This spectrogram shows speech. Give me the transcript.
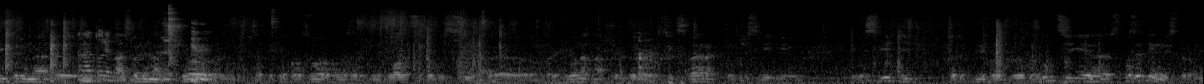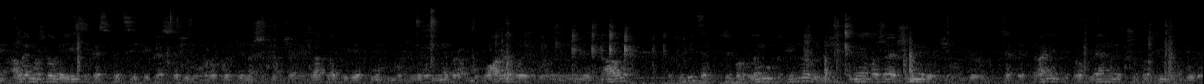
Вікторівна е. Анатоліївна, що все-таки прозоро вони зарекомендували себе в усіх е, регіонах нашої країни, у всіх сферах, в тому числі і, в освіті, продукції з позитивної сторони, але можливо є якась специфіка, скажімо, в роботі наших навчальних закладів, яку можливо не врахували або яку не знали, то тоді цю проблему потрібно вивчити. Тому я вважаю, що ми вивчимо це питання, цю проблему. Якщо потрібно буде,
